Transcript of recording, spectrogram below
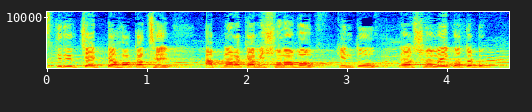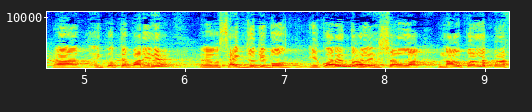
স্ত্রীর চারটা হক আছে। আপনারাকে আমি শোনাবো কিন্তু সময় কতটুকু ই করতে পারি না। সাইক যদি বল ই করেন তাহলে ইনশাল্লাহ নাও পারলে পাঁচ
